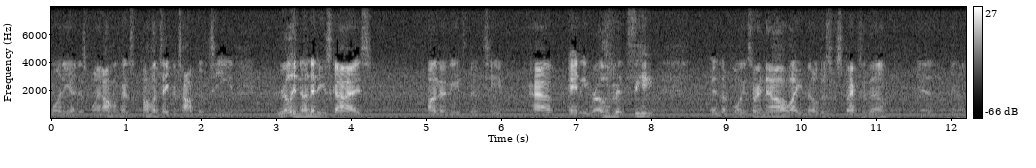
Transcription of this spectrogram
20 at this point. I'm gonna I'm gonna take the top 15. Really, none of these guys underneath 15 have any relevancy in the points right now. Like no disrespect to them, and you know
